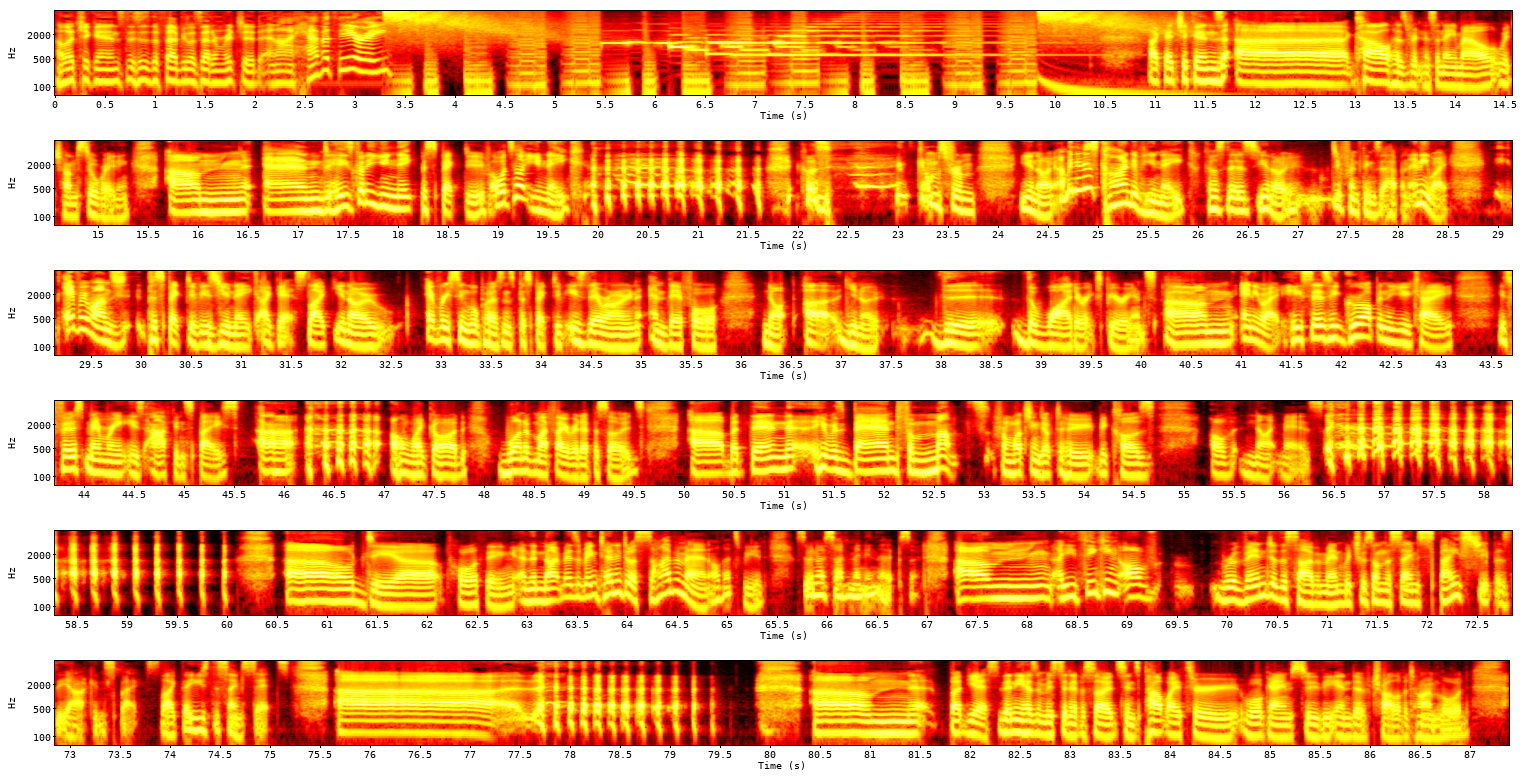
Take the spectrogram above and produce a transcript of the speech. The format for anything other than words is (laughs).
Hello, chickens. This is the fabulous Adam Richard, and I have a theory. Okay, chickens. Uh, Carl has written us an email, which I'm still reading. Um, and he's got a unique perspective. Oh, it's not unique (laughs) because comes from, you know, I mean, it is kind of unique because there's, you know, different things that happen. Anyway, everyone's perspective is unique, I guess. Like, you know, every single person's perspective is their own and therefore not, uh, you know, the the wider experience. Um, anyway, he says he grew up in the UK. His first memory is Ark in Space. Uh, (laughs) oh my god, one of my favorite episodes. Uh, but then he was banned for months from watching Doctor Who because of nightmares. (laughs) Oh dear, poor thing. And the nightmares are being turned into a Cyberman. Oh, that's weird. So there were no Cybermen in that episode. Um, are you thinking of Revenge of the Cybermen, which was on the same spaceship as the Ark in Space? Like they used the same sets. Uh, (laughs) um, but yes, then he hasn't missed an episode since partway through War Games to the end of Trial of a Time Lord.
